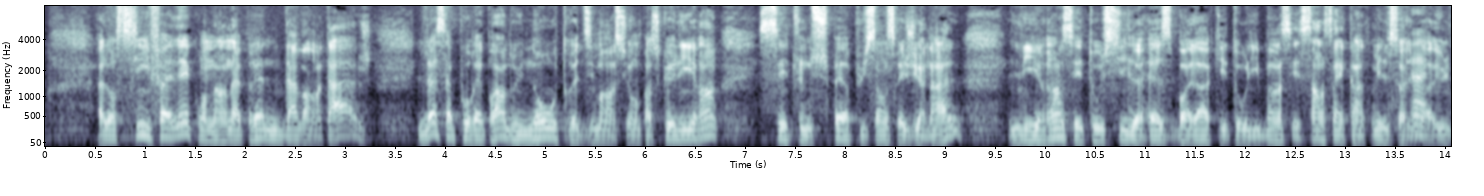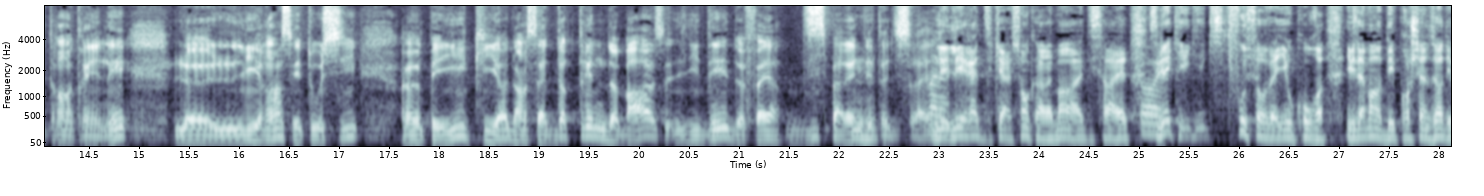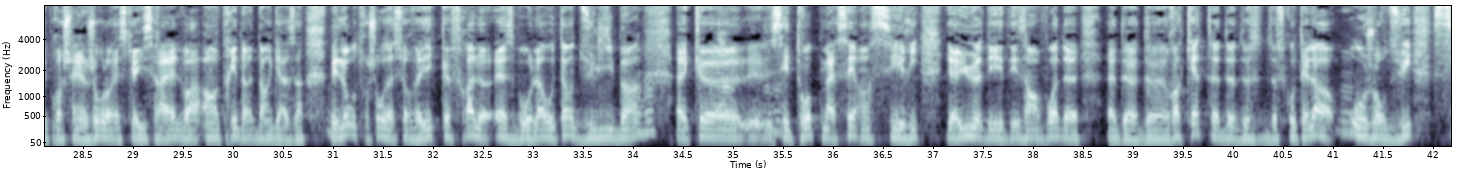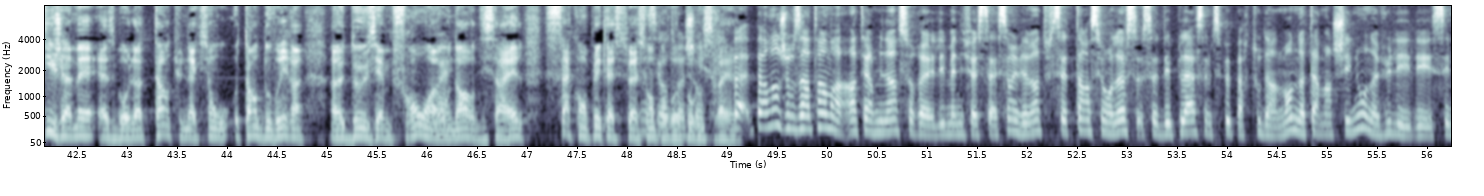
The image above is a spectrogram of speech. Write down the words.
Alors, s'il fallait qu'on en apprenne davantage, là, ça pourrait prendre une autre dimension, parce que l'Iran, c'est une superpuissance régionale. L'Iran, c'est aussi le Hezbollah qui est au Liban, c'est 150 000 soldats ultra entraînés. L'Iran, c'est aussi un pays qui a dans sa doctrine de base l'idée de faire disparaître mhm. l'État d'Israël. L'éradication carrément d'Israël. C'est bien qu'il faut surveiller au cours, évidemment, des prochaines heures, des prochains jours. Est-ce qu'Israël va entrer dans, dans Gaza? Mais l'autre chose à surveiller, que fera le Hezbollah autant du Liban mhm. euh, que euh, mhm. ses troupes massées en Syrie? Il y a eu des, des envois de, de, de roquettes de, de, de ce côté-là aujourd'hui. Si jamais Hezbollah tente une action ou tente d'ouvrir un, un, deuxième front hein, au nord d'Israël, ça complique la situation pour, pour Israël. Pardon, je vais vous entendre en, en terminant sur les manifestations Évidemment, toute cette tension-là se, déplace un petit peu partout dans le monde, notamment chez nous. On a vu ces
